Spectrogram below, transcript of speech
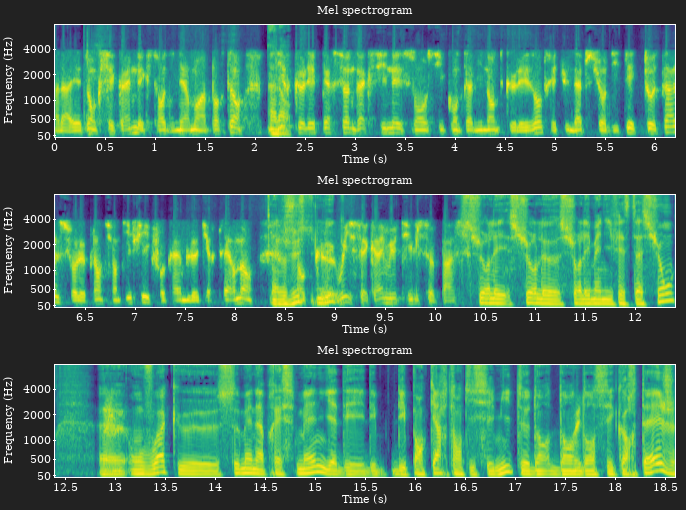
Voilà, et donc c'est quand même extraordinairement important. Dire que les personnes vaccinées sont aussi contaminantes que les autres est une absurdité totale sur le plan scientifique. Il faut quand même le dire clairement. donc, euh, oui, c'est quand même utile ce passe. Sur les sur le sur les manifestations, euh, on voit que semaine après semaine, il y a des, des, des pancartes antisémites dans dans, dans ces cortèges.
